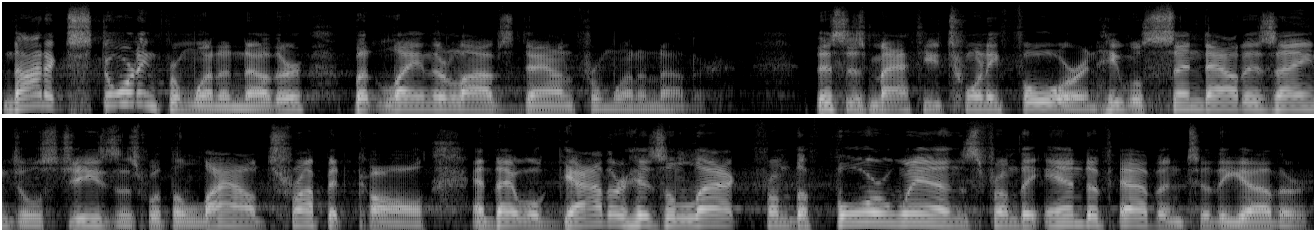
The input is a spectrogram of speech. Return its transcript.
not extorting from one another, but laying their lives down from one another. This is Matthew 24, and he will send out his angels, Jesus, with a loud trumpet call, and they will gather his elect from the four winds from the end of heaven to the other.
